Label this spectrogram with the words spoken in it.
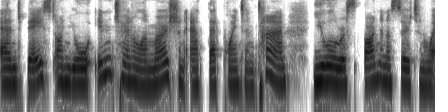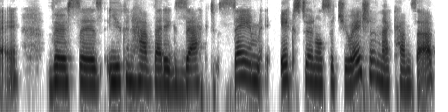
and based on your internal emotion at that point in time you will respond in a certain way versus you can have that exact same external situation that comes up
